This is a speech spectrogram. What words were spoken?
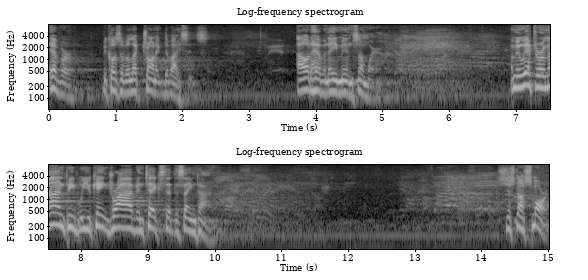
ever because of electronic devices. I ought to have an amen somewhere. I mean, we have to remind people you can't drive and text at the same time. It's just not smart.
